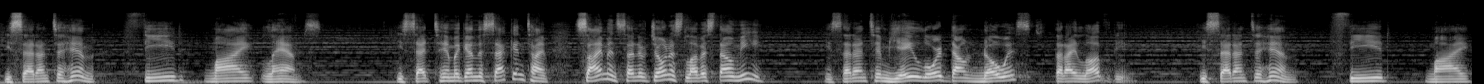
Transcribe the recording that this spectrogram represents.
He said unto him, Feed my lambs. He said to him again the second time, Simon, son of Jonas, lovest thou me? He said unto him, Yea, Lord, thou knowest that I love thee. He said unto him, Feed my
